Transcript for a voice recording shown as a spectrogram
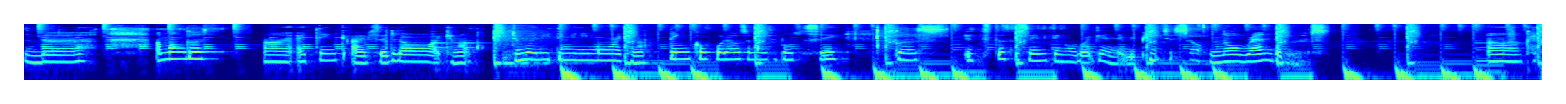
the Among Us, I, I think I've said it all. I cannot do anything anymore. I cannot think of what else am I supposed to say because it's just the same thing over again. It repeats itself. No randomness. Okay,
